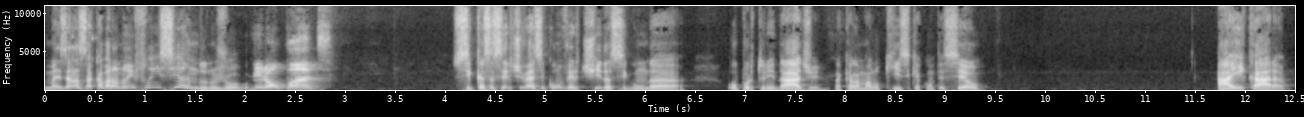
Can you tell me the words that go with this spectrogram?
mas elas acabaram não influenciando no jogo. Virou um punt. Se Kansas City tivesse convertido a segunda oportunidade, daquela maluquice que aconteceu, aí, cara,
